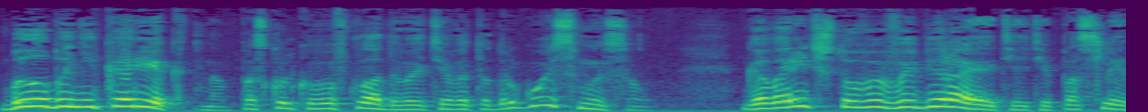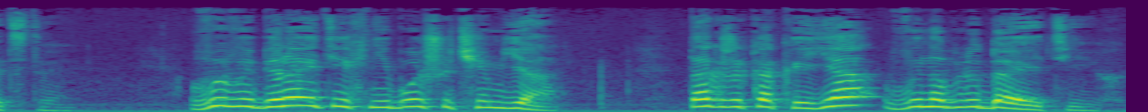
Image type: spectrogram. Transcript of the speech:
Было бы некорректно, поскольку вы вкладываете в это другой смысл, говорить, что вы выбираете эти последствия. Вы выбираете их не больше, чем я. Так же, как и я, вы наблюдаете их.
